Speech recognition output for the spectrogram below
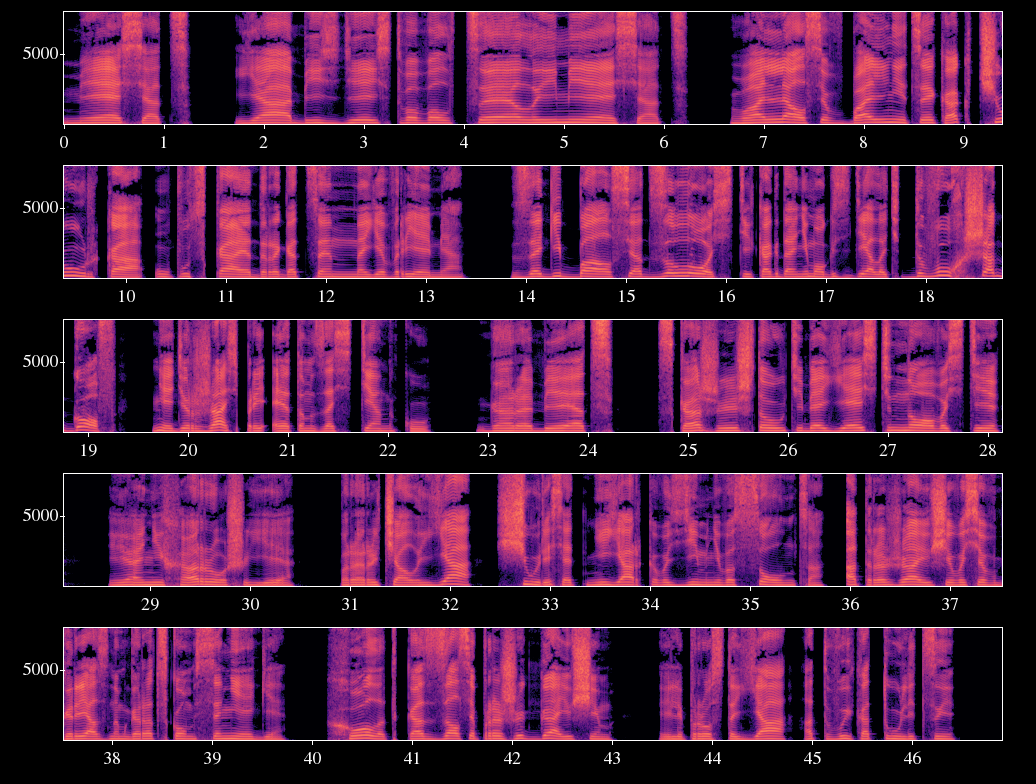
Месяц. Я бездействовал целый месяц. Валялся в больнице, как чурка, упуская драгоценное время. Загибался от злости, когда не мог сделать двух шагов, не держась при этом за стенку. Горобец Скажи, что у тебя есть новости, и они хорошие, прорычал я, щурясь от неяркого зимнего солнца, отражающегося в грязном городском снеге. Холод казался прожигающим, или просто я отвык от улицы.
